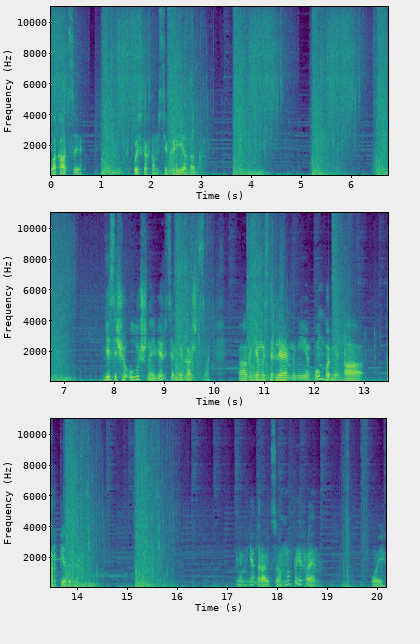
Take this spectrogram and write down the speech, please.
локации. В поисках там секреток. Есть еще улучшенная версия, мне кажется. А, где мы стреляем не бомбами, а торпедами. Не, мне нравится. Мы поиграем. Ой.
